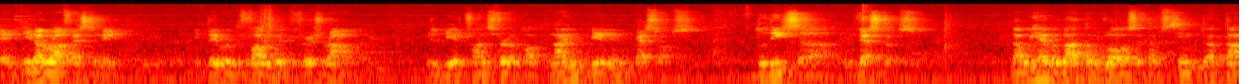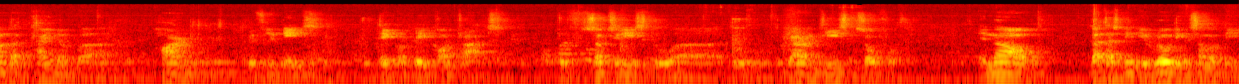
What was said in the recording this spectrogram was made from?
And in a rough estimate, if they were to follow the first round, it'll be a transfer of about 9 billion pesos to these uh, investors. Now, we have a lot of laws that have seemed to have done that kind of uh, harm to the Philippines, to take or pay contracts, to subsidies, to, uh, to, to guarantees, and so forth. And now, that has been eroding some of the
